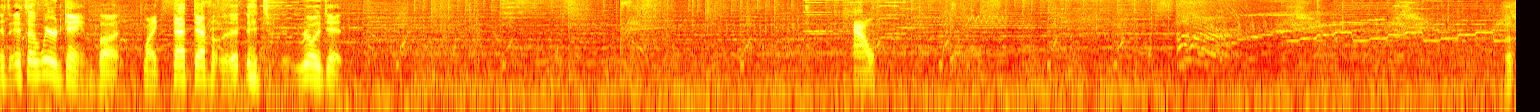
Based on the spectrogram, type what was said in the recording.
It's it's a weird game, but like that definitely it, it really did. Ow. Oh.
